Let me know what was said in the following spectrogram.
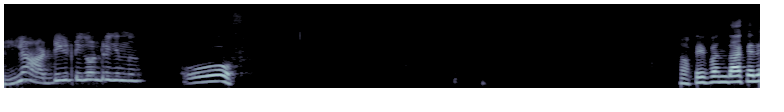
ഇല്ല അടി കിട്ടിക്കൊണ്ടിരിക്കുന്നു. ഓഫ്. ഹഫീഫ് എന്താക്കൽ?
